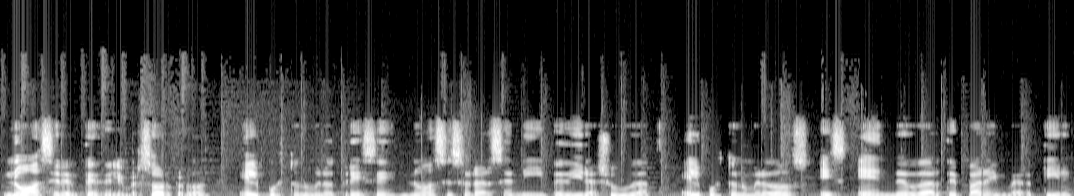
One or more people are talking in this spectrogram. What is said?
no hacer el test del inversor, perdón. El puesto número 3 es no asesorarse ni pedir ayuda. El puesto número 2 es endeudarte para invertir.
